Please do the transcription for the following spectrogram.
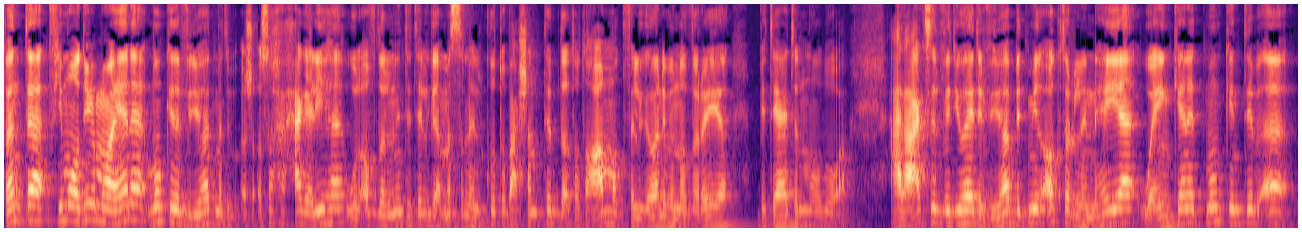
فأنت في مواضيع معينة ممكن الفيديوهات ما تبقاش أصح حاجة ليها والأفضل إن أنت تلجأ مثلا للكتب عشان تبدأ تتعمق في الجوانب النظرية بتاعة الموضوع. على عكس الفيديوهات الفيديوهات بتميل أكتر لأن هي وإن كانت ممكن تبقى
